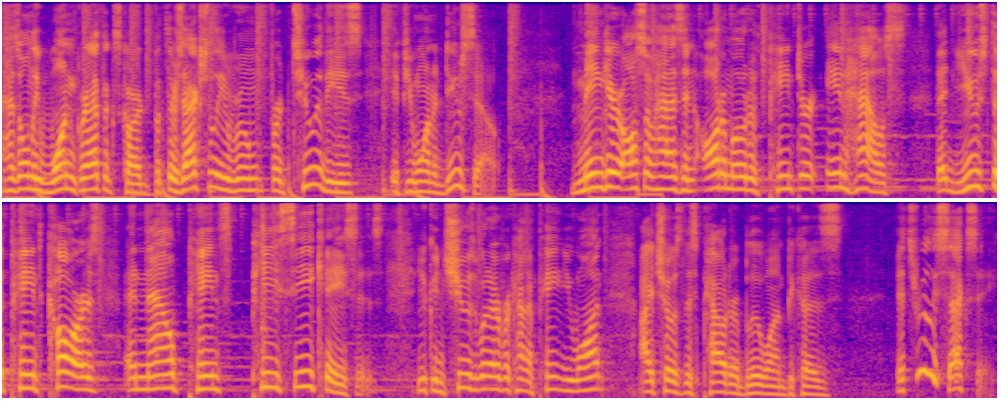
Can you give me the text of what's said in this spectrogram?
has only one graphics card, but there's actually room for two of these if you want to do so. Maingear also has an automotive painter in-house that used to paint cars and now paints PC cases. You can choose whatever kind of paint you want I chose this powder blue one because it's really sexy.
